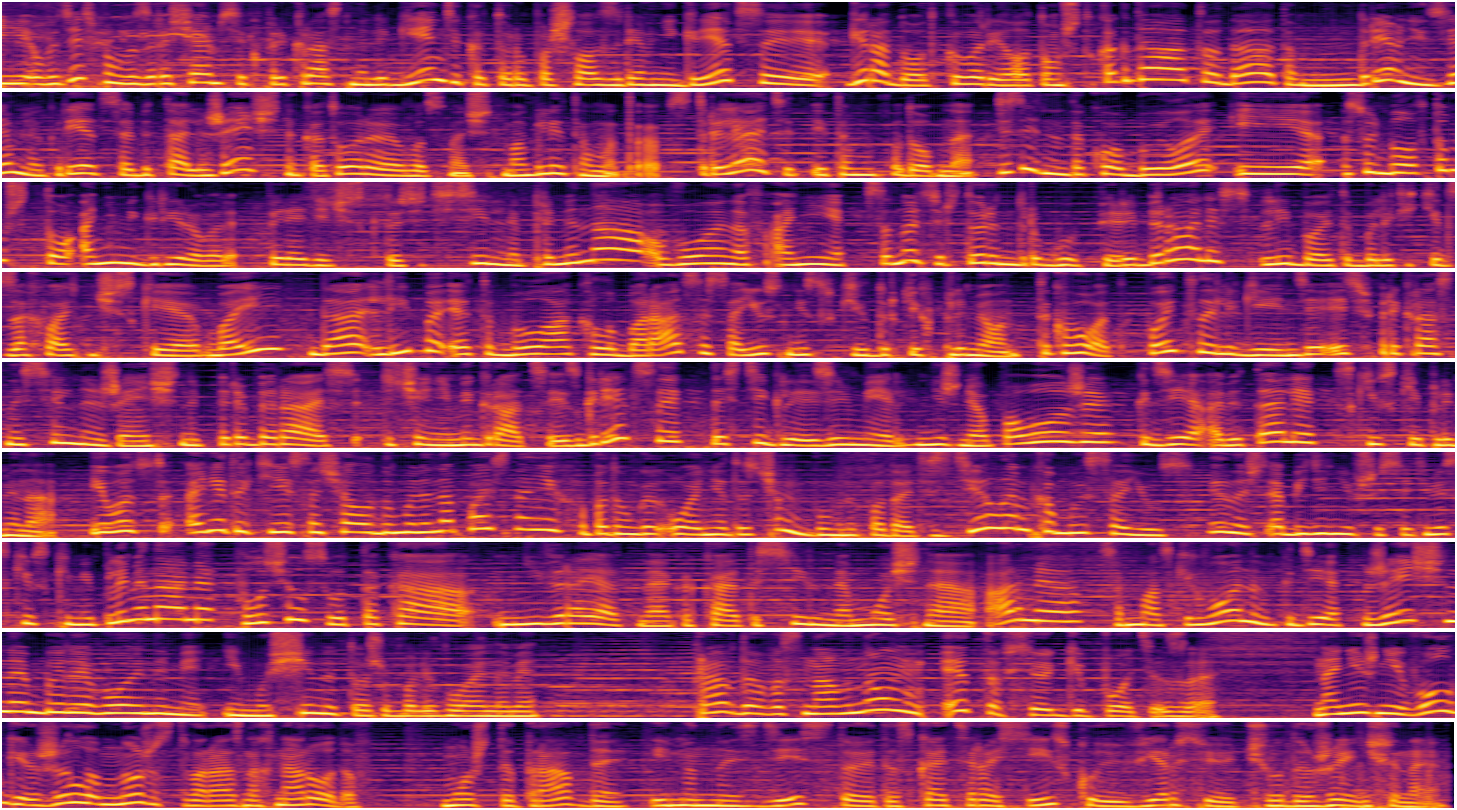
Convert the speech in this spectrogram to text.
И вот здесь мы возвращаемся к прекрасной легенде, которая пошла с Древней Греции. Геродот говорил о том, что когда-то, да, там на древних землях Греции обитали женщины, которые, вот, значит, могли там это стрелять и, и тому подобное. Действительно, такое было. И суть была в том, что они мигрировали периодически. То есть эти сильные племена воинов, они с одной территории на другую перебирались. Либо это были какие-то захватнические бои, да, либо это была коллаборация, союз нескольких других племен. Так вот, по этой легенде эти прекрасные сильные женщины женщины, перебираясь в течение миграции из Греции, достигли земель Нижнего Поволжья, где обитали скифские племена. И вот они такие сначала думали напасть на них, а потом говорят, ой, нет, зачем мы будем нападать? Сделаем-ка мы союз. И, значит, объединившись с этими скифскими племенами, получилась вот такая невероятная какая-то сильная, мощная армия сарматских воинов, где женщины были воинами и мужчины тоже были воинами. Правда, в основном это все гипотеза. На Нижней Волге жило множество разных народов. Может и правда, именно здесь стоит искать российскую версию «Чудо-женщины».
